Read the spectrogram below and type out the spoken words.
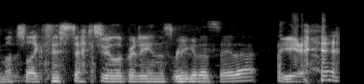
much like the Statue of Liberty in this Were you movie. gonna say that? Yeah.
